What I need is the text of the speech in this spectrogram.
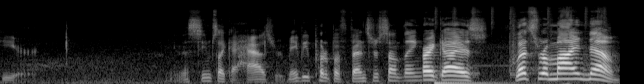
here? I mean, this seems like a hazard. Maybe put up a fence or something? Alright, guys. Let's remind them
